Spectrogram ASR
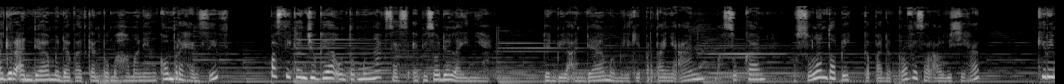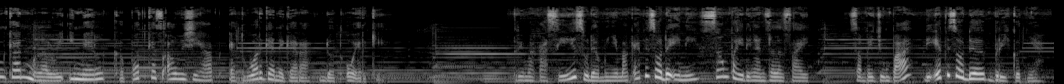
Agar Anda mendapatkan pemahaman yang komprehensif, pastikan juga untuk mengakses episode lainnya. Dan bila Anda memiliki pertanyaan, masukan, usulan topik kepada Profesor Alwi Syihab, kirimkan melalui email ke podcastalwisihab@warganegara.org. Terima kasih sudah menyimak episode ini sampai dengan selesai. Sampai jumpa di episode berikutnya.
